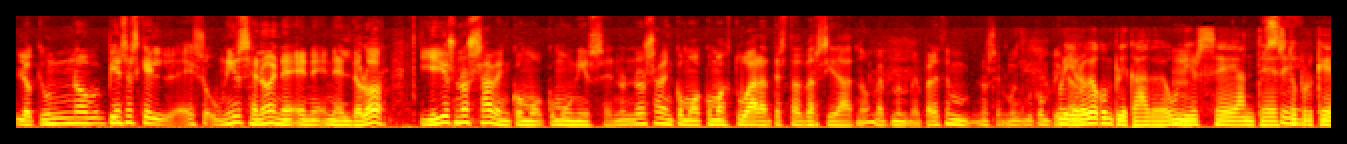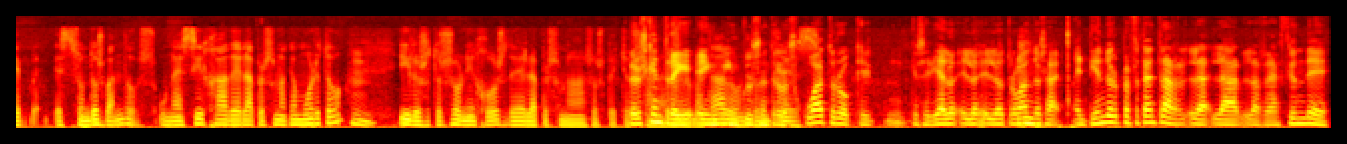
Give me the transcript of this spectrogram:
lo que uno piensa es que es unirse ¿no? en, en- en el dolor. Y ellos no saben cómo, cómo unirse, no, no saben cómo, cómo actuar ante esta adversidad. ¿no? Me, me- parece, no sé, muy, muy complicado. Hombre, yo lo veo complicado, ¿eh? Mm. unirse ante Sí. esto porque es- son dos bandos. Una es hija de la persona que ha muerto Mm. y los otros son hijos de la persona sospechosa. Pero es que entre, en- matado, incluso entre los entonces- cuatro, que, que sería el, el- el otro bando, o sea, entiendo perfectamente la, la- la- la reacción de,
